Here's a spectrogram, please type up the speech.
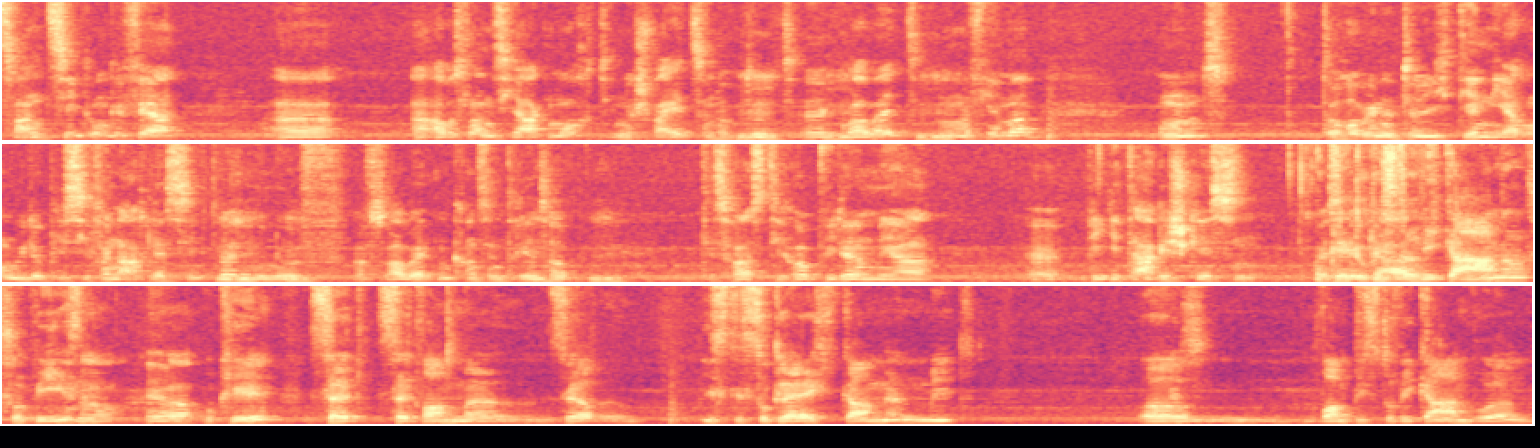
20 ungefähr äh, ein Auslandsjahr gemacht in der Schweiz und habe mhm. dort äh, mhm. gearbeitet mhm. in einer Firma. Und da habe ich natürlich die Ernährung wieder ein bisschen vernachlässigt, weil ich mich nur mhm. auf, aufs Arbeiten konzentriert habe. Das heißt, ich habe wieder mehr äh, vegetarisch gegessen. Okay, du bist ein Veganer schon gewesen? Genau, ja. Okay, seit, seit wann mal, sehr, ist es so gleich gegangen mit, ähm, wann bist du vegan geworden?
